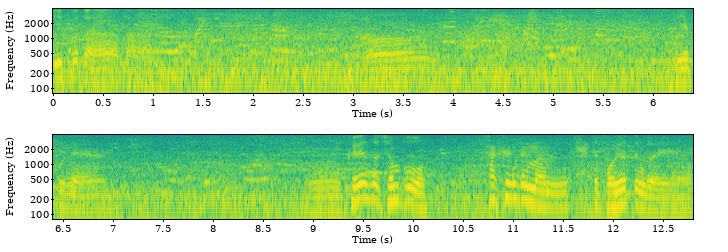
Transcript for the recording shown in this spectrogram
이쁘다 다. 어, 예쁘네. 음, 그래서 전부 학생들만 잔뜩 보였던 거예요.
